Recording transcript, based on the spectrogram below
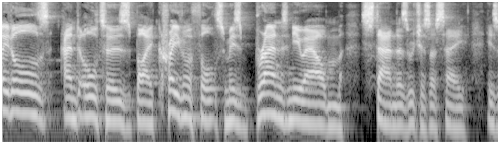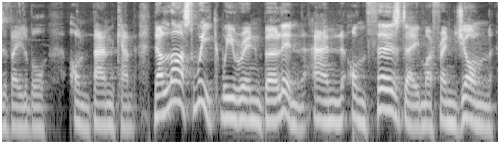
Idols and Altars by Craven Faults from his brand new album Standers, which, as I say, is available on Bandcamp. Now, last week we were in Berlin, and on Thursday, my friend John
